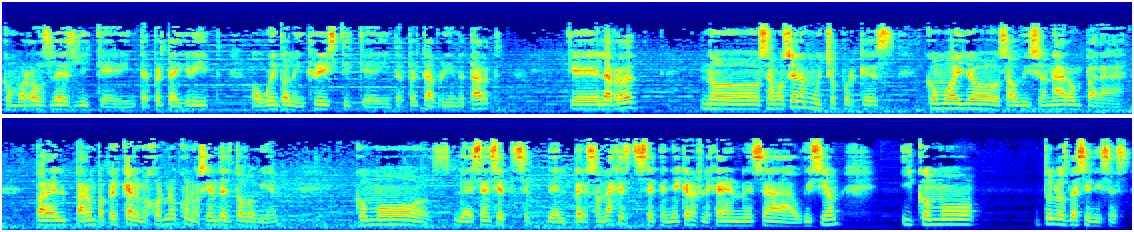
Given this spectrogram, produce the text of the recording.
como Rose Leslie que interpreta a Ygritte o Gwendolyn Christie que interpreta a Brienne de Tart, que la verdad nos emociona mucho porque es como ellos audicionaron para, para, el, para un papel que a lo mejor no conocían del todo bien cómo la esencia del personaje se tenía que reflejar en esa audición y cómo tú los ves y dices,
